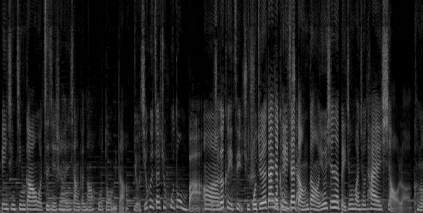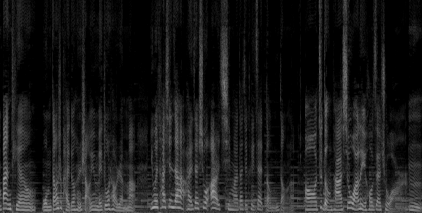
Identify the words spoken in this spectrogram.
变形金刚，我自己是很想跟他互动的，有机会再去互动吧。嗯，我觉得可以自己去。我觉得大家可以再等等，因为现在北京环球太小了，可能半天。我们当时排队很少，因为没多少人嘛。因为他现在还在修二期嘛，大家可以再等等了。哦，就等他修完了以后再去玩。嗯，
